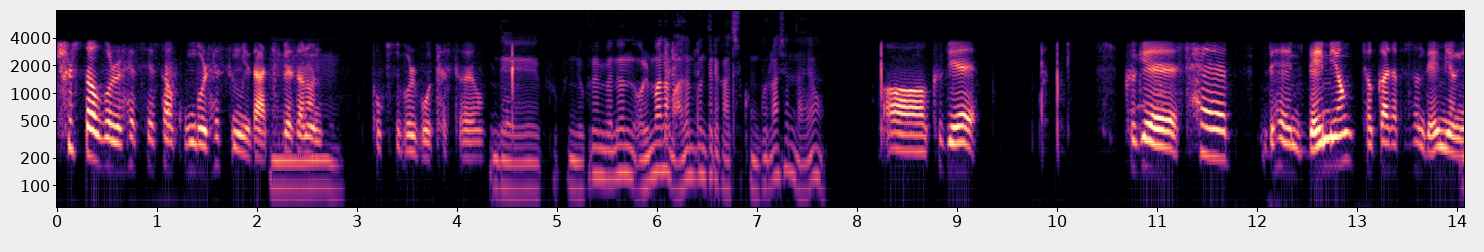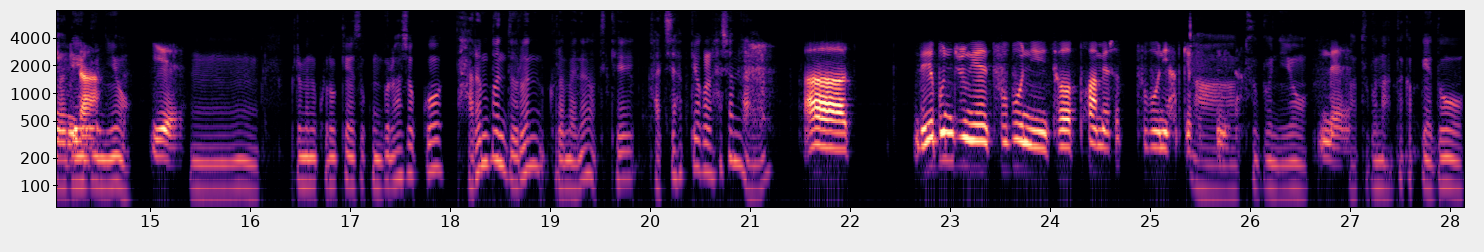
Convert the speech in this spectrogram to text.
출석을 해서 공부를 했습니다. 집에서는 음, 복습을 못했어요. 네, 그렇군요. 그러면은 얼마나 많은 분들이 같이 공부를 하셨나요? 어, 그게 그게 세네네 명, 저까지 합해서 네 아, 네 명입니다. 분이요. 예. 음, 그러면 그렇게 해서 공부를 하셨고 다른 분들은 그러면은 어떻게 같이 합격을 하셨나요? 아, 네 분 중에 두 분이 저 포함해서 두 분이 합격했습니다. 아, 두 분이요. 네. 아, 두 분은 안타깝게도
